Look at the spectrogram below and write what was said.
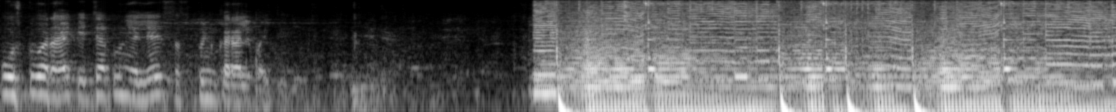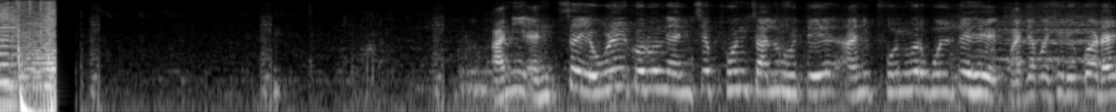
पोस्टवर आहे त्याच्यातून याला सस्पेंड करायला पाहिजे. आणि यांचं एवढंही करून यांचे फोन चालू होते आणि फोनवर बोलते हे माझ्यापाशी रेकॉर्ड आहे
